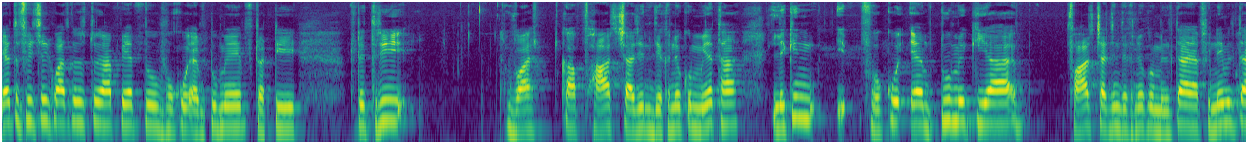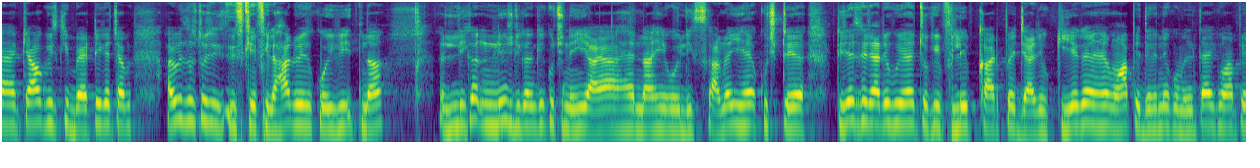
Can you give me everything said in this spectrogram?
या तो फीचर की बात करें दोस्तों, यहाँ पे तो फोको एम में थर्टी थर्टी थ्री वाट का फास्ट चार्जिंग देखने को मिला था लेकिन फोको एम टू में किया फास्ट चार्जिंग देखने को मिलता है या फिर नहीं मिलता है? क्या होगी इसकी बैटरी का जब अभी दोस्तों इसके फ़िलहाल में कोई भी इतना लिखन न्यूज़ लिखन के कुछ नहीं आया है, ना ही कोई लिख सामने ही है। कुछ टीजर्स के जारी हुए हैं जो कि फ्लिपकार्ट जारी किए गए हैं। वहाँ पे देखने को मिलता है कि वहाँ पर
